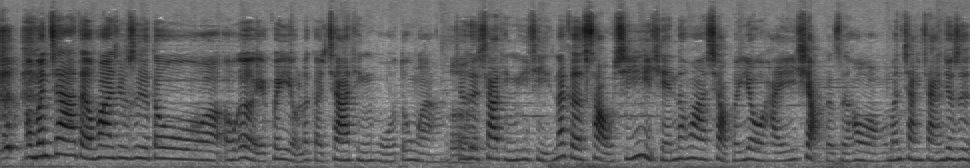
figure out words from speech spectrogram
我们家的话，就是都偶尔也会有那个家庭活动啊，就是家庭一起。那个早期以前的话，小朋友还小的时候啊，我们常常就是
